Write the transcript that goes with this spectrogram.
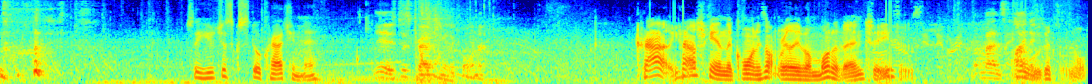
So you're just still crouching there. Yeah, he's just crouching in the corner. Crou- Crouching in the corner is not really a mod event, Jesus. That man's Oh, we got the, oh.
